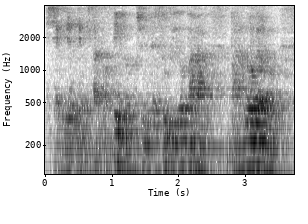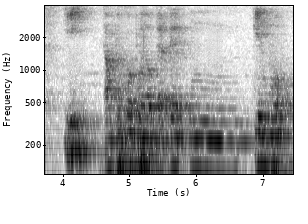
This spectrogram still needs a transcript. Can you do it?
Es evidente que está torcido, no soy un estúpido para, para no verlo. Y tampoco puedo perder un tiempo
